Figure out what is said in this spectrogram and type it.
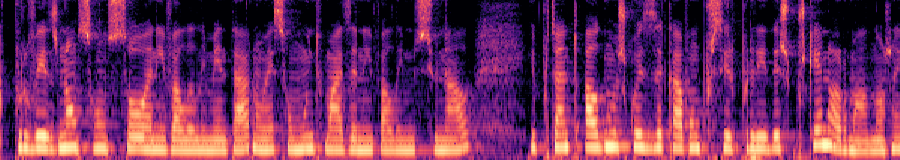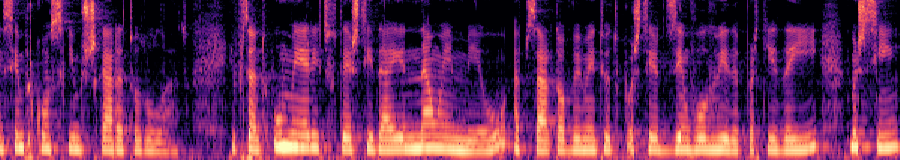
que por vezes não são só a nível alimentar, não é? São muito mais a nível emocional e, portanto, algumas coisas acabam por ser perdidas porque é normal, nós nem sempre conseguimos chegar a todo o lado. E, portanto, o mérito desta ideia não é meu, apesar de, obviamente, eu depois ter desenvolvido a partir daí, mas sim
